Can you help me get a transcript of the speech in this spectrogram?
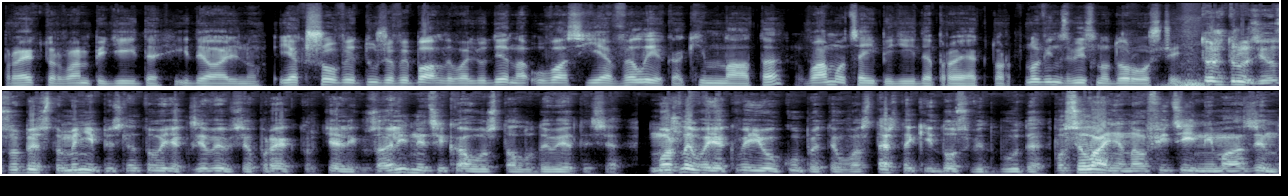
проектор вам підійде ідеально. Якщо ви дуже вибаглива людина, у вас є велика кімната, вам оцей підійде проектор. Ну він, звісно, дорожчий. Тож, друзі, особисто мені після того, як з'явився проектор Телік, взагалі не цікаво стало дивитися. Можливо, як ви його купите, у вас теж такий досвід буде. Посилання на офіційний магазин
